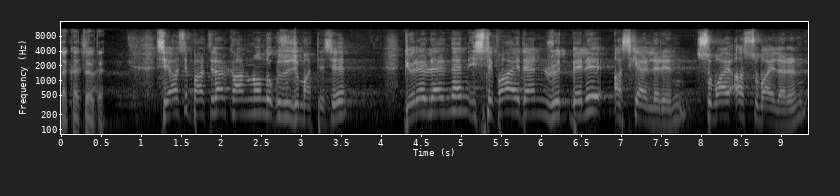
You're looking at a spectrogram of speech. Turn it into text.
da katıldı. Siyasi Partiler Kanunu 19. maddesi görevlerinden istifa eden rütbeli askerlerin, subay as subayların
